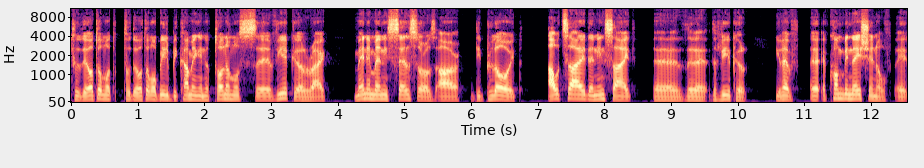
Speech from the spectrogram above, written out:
to the automo- to the automobile becoming an autonomous uh, vehicle, right? Many, many sensors are deployed outside and inside uh, the, the vehicle. You have a, a combination of uh,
